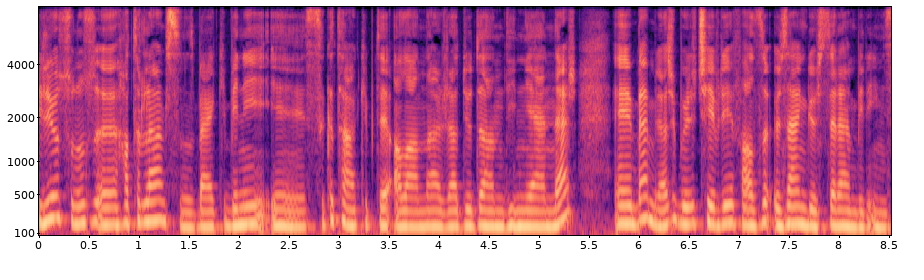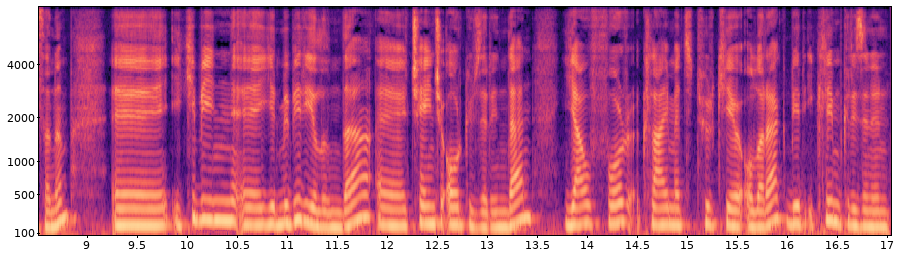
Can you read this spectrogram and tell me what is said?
biliyorsunuz e, hatırlarsınız belki beni e, sıkı takipte alanlar radyodan dinleyenler e, ben birazcık böyle çevreye fazla özen gösteren bir insanım. E, 2021 yılında e, Change.org üzerinden Yav for Climate Türkiye olarak bir iklim krizinin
